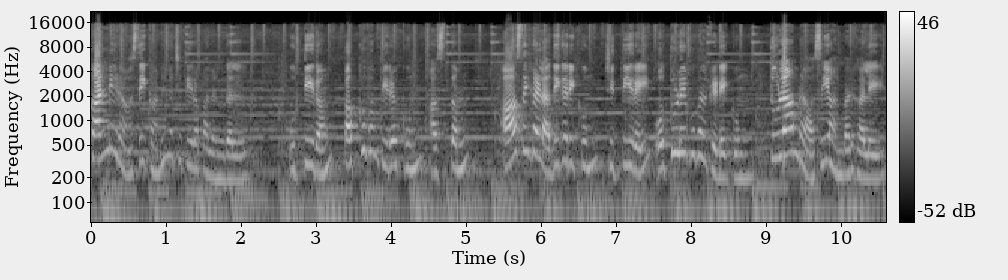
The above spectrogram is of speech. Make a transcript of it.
கன்னி ராசி கனி நட்சத்திர பலன்கள். உத்திரம் பக்குவம் பிறக்கும் அஸ்தம். ஆசைகள் அதிகரிக்கும் சித்திரை ஒத்துழைப்புகள் கிடைக்கும். துலாம் ராசி அன்பர்களே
